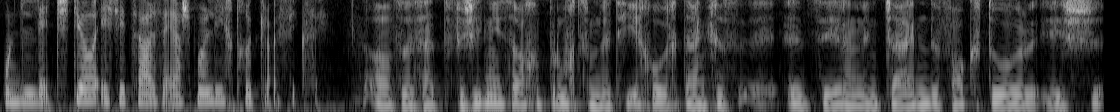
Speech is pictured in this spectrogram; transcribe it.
Und letztes Jahr ist die Zahl das erste Mal leicht rückläufig. Also es hat verschiedene Sachen gebraucht, um dorthin zu kommen. Ich denke, ein sehr entscheidender Faktor ist der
